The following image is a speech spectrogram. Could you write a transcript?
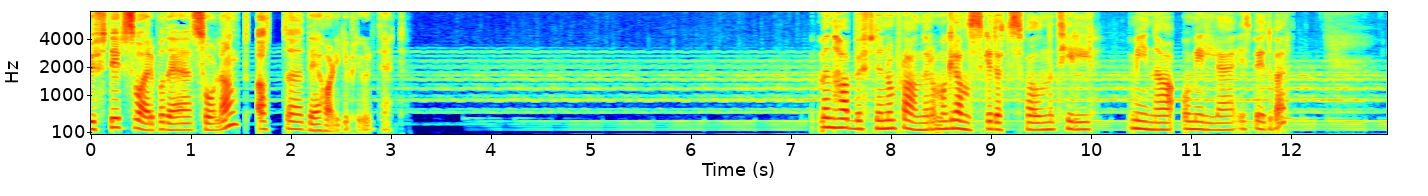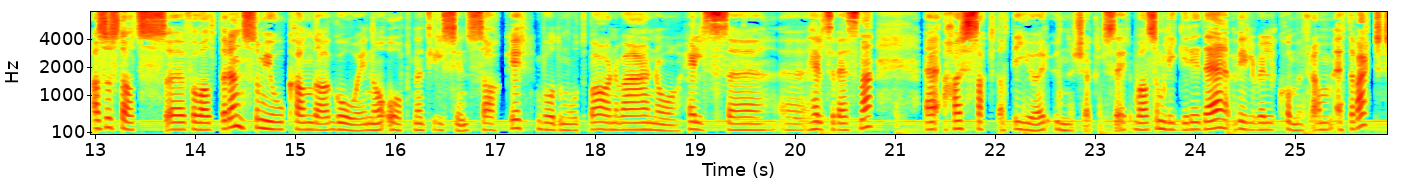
Bufdir svarer på det så langt at eh, det har de ikke prioritert. Men har Bufdir noen planer om å granske dødsfallene til Mina og Mille i Spydeberg? Altså statsforvalteren, som jo kan da gå inn og åpne tilsynssaker, både mot barnevern og helse, eh, helsevesenet, eh, har sagt at de gjør undersøkelser. Hva som ligger i det, vil vel komme fram etter hvert.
